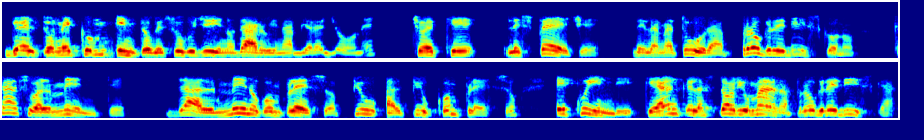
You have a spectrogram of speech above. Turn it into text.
Galton è convinto che suo cugino Darwin abbia ragione, cioè che le specie della natura progrediscono casualmente dal meno complesso più, al più complesso e quindi che anche la storia umana progredisca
